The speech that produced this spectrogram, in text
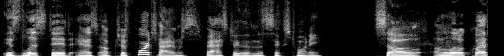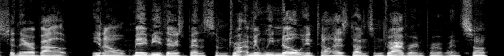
is listed as up to four times faster than the 620. So a little question there about you know maybe there's been some. Dri- I mean, we know Intel has done some driver improvements, so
